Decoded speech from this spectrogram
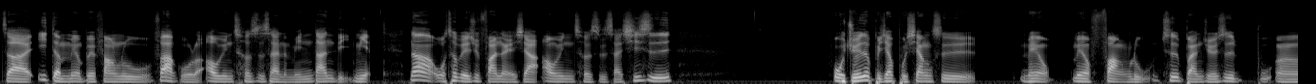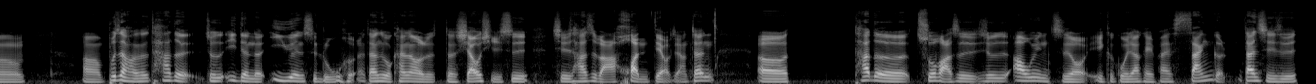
在一等没有被放入法国的奥运测试赛的名单里面。那我特别去翻了一下奥运测试赛，其实我觉得比较不像是没有没有放入，就是感觉是不嗯。呃，不知道好像他的就是伊登的意愿是如何，但是我看到的的消息是，其实他是把它换掉这样，但呃，他的说法是，就是奥运只有一个国家可以派三个人，但其实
